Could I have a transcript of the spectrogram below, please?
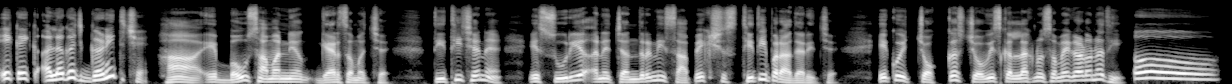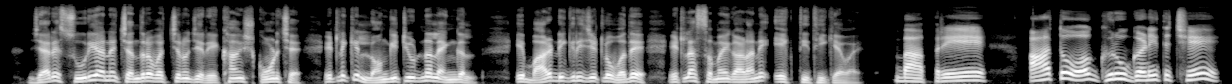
એ કંઈક અલગ જ ગણિત છે. હા એ બહુ સામાન્ય ગેરસમજ છે. તિથિ છે ને એ સૂર્ય અને ચંદ્રની સાપેક્ષ સ્થિતિ પર આધારિત છે. એ કોઈ ચોક્કસ ચોવીસ કલાકનો સમયગાળો નથી. ઓ. જ્યારે સૂર્ય અને ચંદ્ર વચ્ચેનો જે રેખાંશ કોણ છે એટલે કે લોંગિટ્યુડનલ એંગલ એ બાર ડિગ્રી જેટલો વધે એટલા સમયગાળાને એક તિથિ કહેવાય. બાપરે આ તો અઘરું ગણિત છે.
